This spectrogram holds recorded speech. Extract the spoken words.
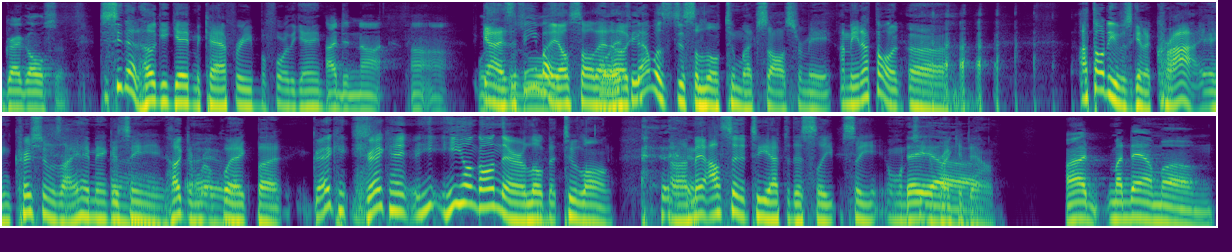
Greg Olsen. Did you see that hug he gave McCaffrey before the game? I did not. Uh uh Guys, if anybody else saw that hug, iffy? that was just a little too much sauce for me. I mean, I thought uh I thought he was gonna cry, and Christian was like, "Hey man, good seeing you," and hugged him real quick. But Greg, Greg, he, he hung on there a little bit too long. Uh, man, I'll send it to you after this sleep. So you, I want you to break uh, it down. my my damn um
